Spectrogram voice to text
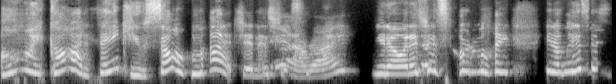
oh my God, thank you so much. And it's yeah, just, right. You know, and it's just sort of like, you know, this is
